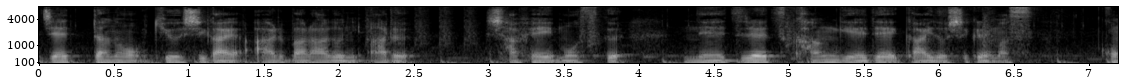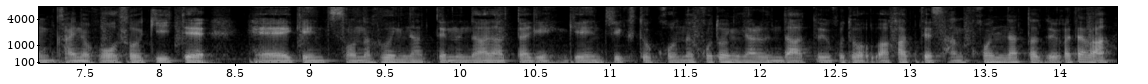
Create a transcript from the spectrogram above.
ジェッタの旧市街アルバラードにあるシャフェイモスク熱烈歓迎でガイドしてくれます今回の放送を聞いて、へえ、現地そんな風になってるんだだったり、現地行くとこんなことになるんだということを分かって参考になったという方は、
